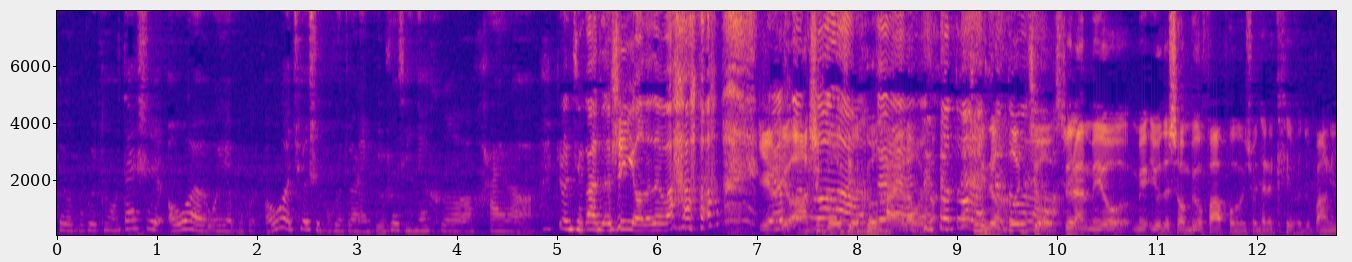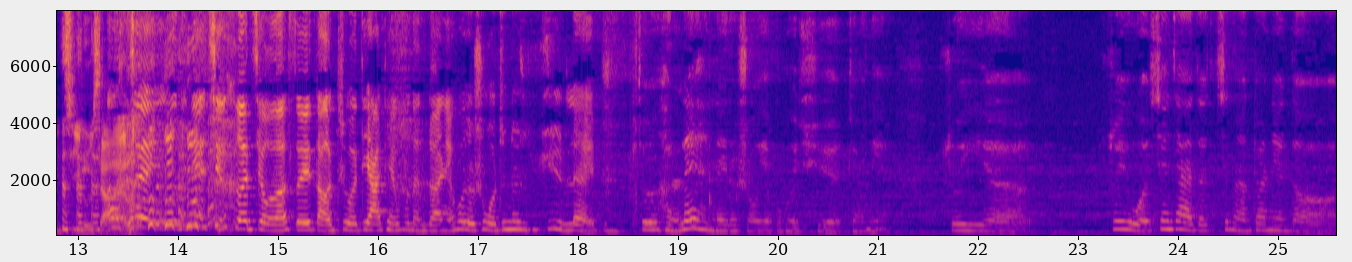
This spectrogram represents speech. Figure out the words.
对我，不会痛，但是偶尔我也不会，偶尔确实不会锻炼。比如说前天喝嗨了，这种情况则是有的，对吧？也有二十多天喝嗨了，我喝多了。就你的喝酒，虽然没有没有的时候没有发朋友圈，但是 Keep 就帮你记录 下来了。对，那天去喝酒了，所以导致我第二天不能锻炼，或者说我真的是巨累，就是很累很累的时候也不会去锻炼。所以，所以我现在的基本上锻炼的。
